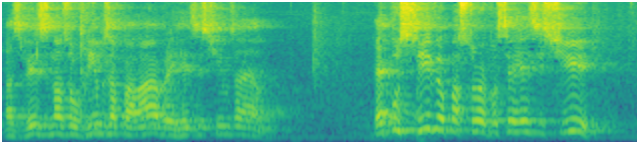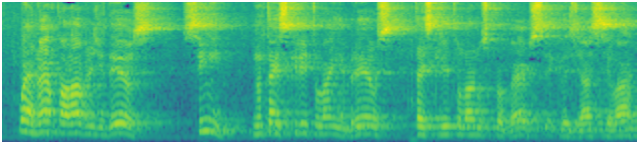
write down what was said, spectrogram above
Às vezes nós ouvimos a palavra e resistimos a ela. É possível, pastor, você resistir? Ué, não é a palavra de Deus? Sim, não está escrito lá em Hebreus, está escrito lá nos Provérbios, Eclesiastes, sei lá.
